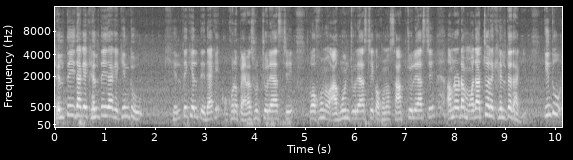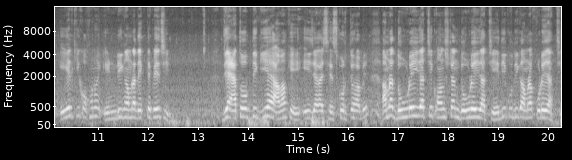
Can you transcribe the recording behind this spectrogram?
খেলতেই থাকে খেলতেই থাকে। কিন্তু খেলতে খেলতে দেখে কখনো প্যারাশুট চলে আসছে, কখনো আগুন চলে আসছে, কখনো সাপ চলে আসছে। আমরা ওটা মজার চলে খেলতে থাকি। কিন্তু এর কি কখনো এন্ডিং আমরা দেখতে পেয়েছি? যে এত অবধি গিয়ে আমাকে এই জায়গায় শেষ করতে হবে। আমরা দৌড়েই যাচ্ছি কনস্ট্যান্ট দৌড়েই যাচ্ছি, এদিক ওদিক আমরা করে যাচ্ছি।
